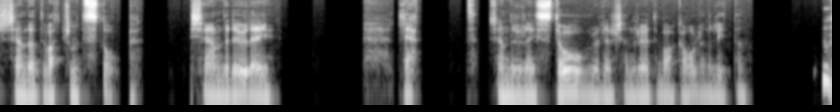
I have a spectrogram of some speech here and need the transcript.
kände att det var som ett stopp. Kände du dig lätt? Kände du dig stor eller kände du dig tillbakahållen och liten?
